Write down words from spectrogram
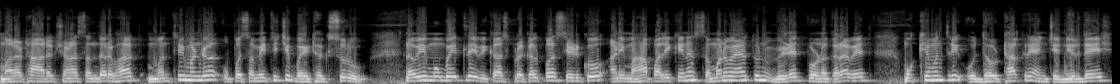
मराठा आरक्षणासंदर्भात मंत्रिमंडळ उपसमितीची बैठक सुरू. नवी मुंबईतले विकास प्रकल्प सिडको आणि महापालिकेनं समन्वयातून वेळेत पूर्ण करावेत मुख्यमंत्री उद्धव ठाकरे यांचे निर्देश.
